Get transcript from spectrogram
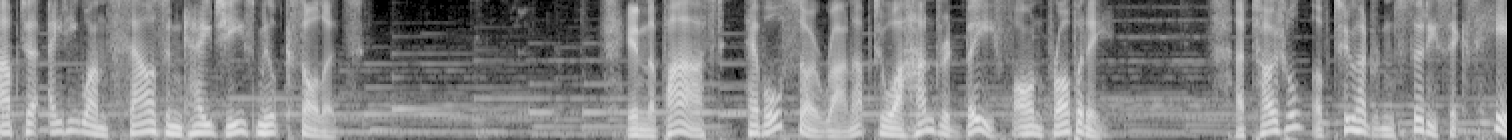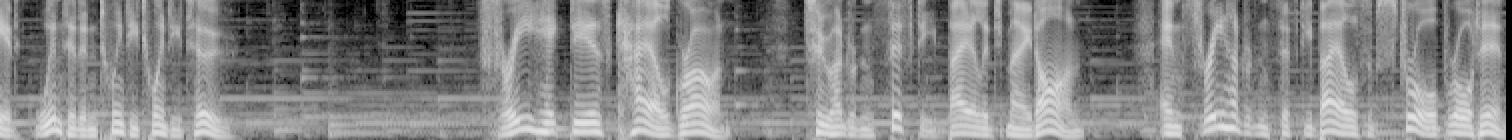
up to 81,000 kgs milk solids. In the past, have also run up to 100 beef on property. A total of 236 head wintered in 2022. 3 hectares kale grown, 250 baleage made on, and 350 bales of straw brought in.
